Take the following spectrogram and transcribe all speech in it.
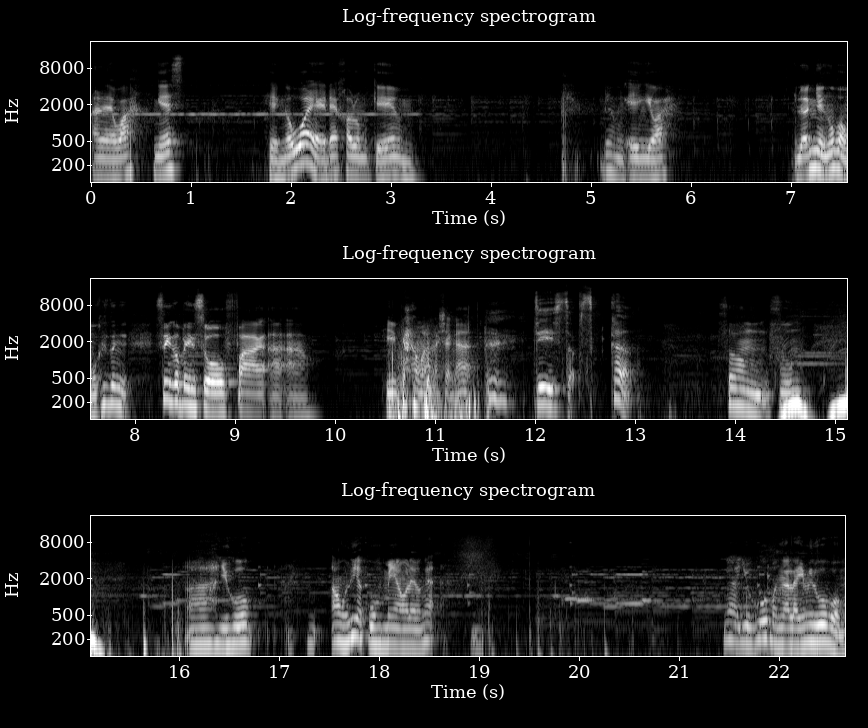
อะไรวะเงสเห็นก็เว้ยได้เข้าร่วมเกม เรื่องของเองดีวะเหลืองหนึ่งของผมซึ่งซึ่งก็เป็นโซฟาอ้าวฮีบกามาชนะจีสับสกอร์ส่องฟุ้งอ่ายูทูบเอาเรียกกูแมวอะไรวะเนี่ยเนี่ยยูทูบมันอะไรไม่รู้ผม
